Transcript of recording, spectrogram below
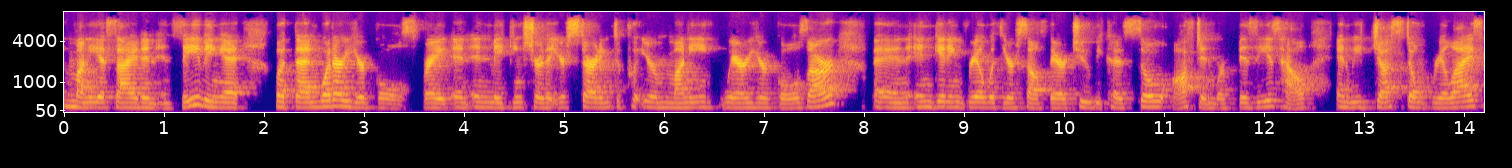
money aside and, and, saving it but then what are your goals right? And, and making sure that you're starting to put your money where your goals are and in getting real with yourself there too because so often we're busy as hell and we just don't realize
